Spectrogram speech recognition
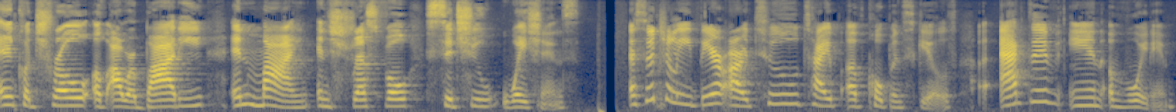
and control of our body and mind in stressful situations. Essentially, there are two type of coping skills, active and avoiding.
